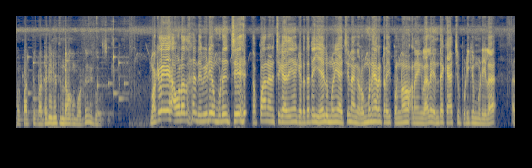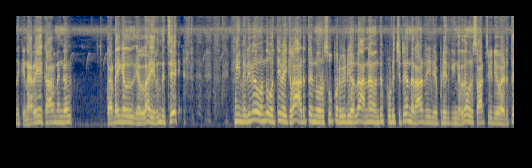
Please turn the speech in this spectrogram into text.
ஒரு பத்து பத்து அடி இழுத்து இந்த பக்கம் போட்டு இது வந்துச்சு மக்களே அவ்வளோதான் இந்த வீடியோ முடிஞ்சு தப்பாக நினச்சிக்காதீங்க. கிட்டத்தட்ட ஏழு மணி ஆச்சு. நாங்கள் ரொம்ப நேரம் ட்ரை பண்ணோம். ஆனால் எங்களால் எந்த கேட்சும் பிடிக்க முடியல. அதுக்கு நிறைய காரணங்கள் தடைகள் எல்லாம் இருந்துச்சு. இந்த ரிவ்யூ வந்து ஒத்தி வைக்கலாம். அடுத்த இன்னொரு சூப்பர் வீடியோவில் அண்ணன் வந்து பிடிச்சிட்டு அந்த ராட் ரீட் எப்படி இருக்குங்கிறத ஒரு ஷார்ட்ஸ் வீடியோவை எடுத்து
